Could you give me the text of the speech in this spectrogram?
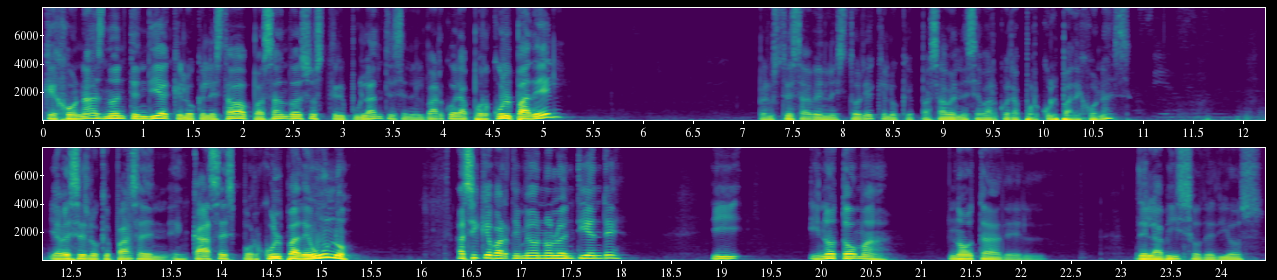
que Jonás no entendía que lo que le estaba pasando a esos tripulantes en el barco era por culpa de él. Pero usted sabe en la historia que lo que pasaba en ese barco era por culpa de Jonás. Y a veces lo que pasa en, en casa es por culpa de uno. Así que Bartimeo no lo entiende y, y no toma nota del, del aviso de Dios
